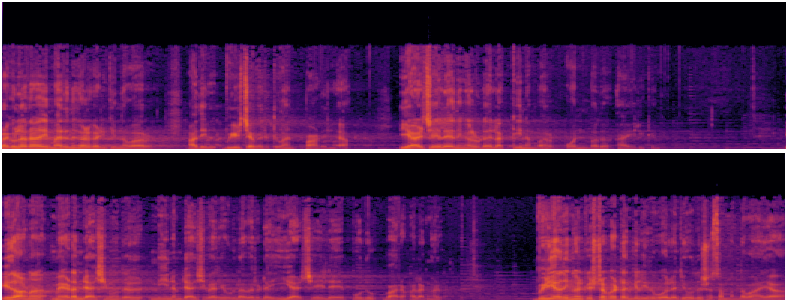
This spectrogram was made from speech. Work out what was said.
റെഗുലറായി മരുന്നുകൾ കഴിക്കുന്നവർ അതിൽ വീഴ്ച വരുത്തുവാൻ പാടില്ല. ഈ ആഴ്ചയിലെ നിങ്ങളുടെ ലക്കി നമ്പർ ഒൻപത് ആയിരിക്കും. ഇതാണ് മേടം രാശി മുതൽ മീനം രാശി വരെയുള്ളവരുടെ ഈ ആഴ്ചയിലെ പൊതു വാരഫലങ്ങൾ. വീഡിയോ നിങ്ങൾക്ക് ഇഷ്ടപ്പെട്ടെങ്കിൽ ഇതുപോലെ ജ്യോതിഷ സംബന്ധമായ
